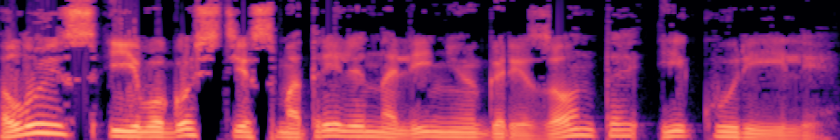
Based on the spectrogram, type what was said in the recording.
Луис и его гости смотрели на линию горизонта и курили.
